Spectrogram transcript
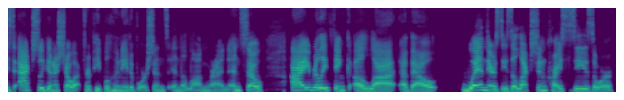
is actually going to show up for people who need abortions in the long run. And so I really think a lot about when there's these election crises or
